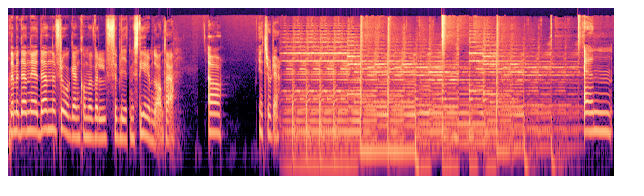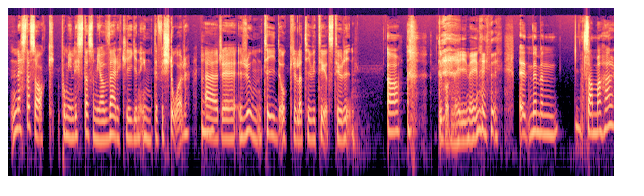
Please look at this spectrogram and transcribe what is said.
Nej, men den, den frågan kommer väl förbli ett mysterium då, antar jag. Ja, jag tror det. En, nästa sak på min lista som jag verkligen inte förstår Mm. är eh, rumtid och relativitetsteorin. Ja. Du bara nej, nej, nej, nej. Eh, Nej, men samma här.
